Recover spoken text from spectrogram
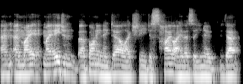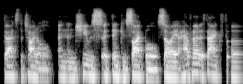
and and my my agent uh, Bonnie Nadell actually just highlighted that said you know that that's the title and and she was I think insightful so I have her to thank for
